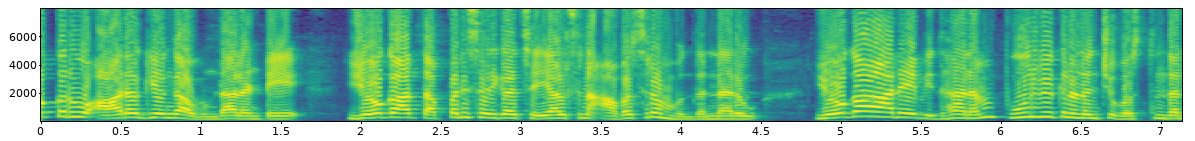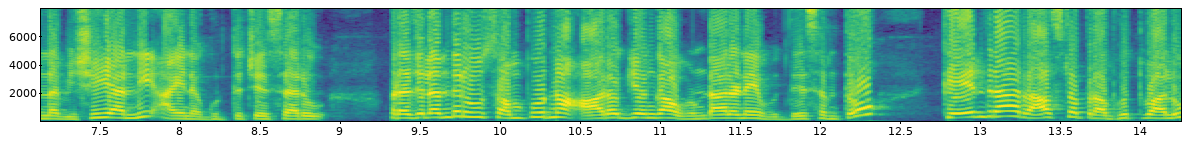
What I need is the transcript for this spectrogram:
ఒక్కరూ ఆరోగ్యంగా ఉండాలంటే యోగా తప్పనిసరిగా చేయాల్సిన అవసరం ఉందన్నారు. యోగా అనే విధానం పూర్వీకుల నుంచి వస్తుందన్న విషయాన్ని ఆయన గుర్తు చేశారు. ప్రజలందరూ సంపూర్ణ ఆరోగ్యంగా ఉండాలనే ఉద్దేశంతో కేంద్ర రాష్ట్ర ప్రభుత్వాలు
